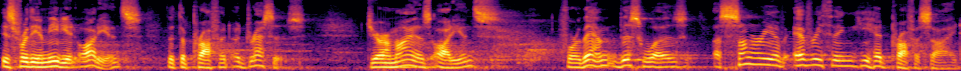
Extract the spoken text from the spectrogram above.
is for the immediate audience that the prophet addresses. Jeremiah's audience, for them, this was a summary of everything he had prophesied,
